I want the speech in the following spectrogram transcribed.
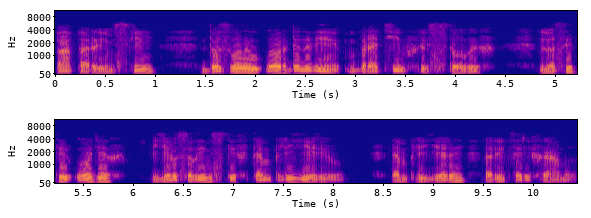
Папа Римський дозволив орденові братів Христових носити одяг єрусалимських тамплієрів, тамплієри рицарі храму.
